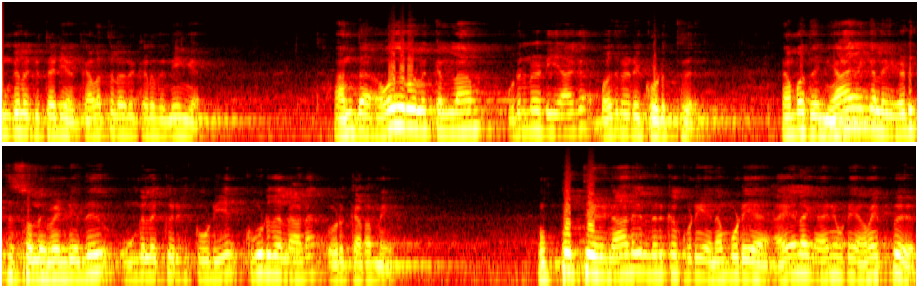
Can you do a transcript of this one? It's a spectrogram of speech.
உங்களுக்கு தெரியும் களத்தில் இருக்கிறது நீங்கள் அந்த அவதூறுகளுக்கெல்லாம் உடனடியாக பதிலடி கொடுத்து நமது நியாயங்களை எடுத்து சொல்ல வேண்டியது உங்களுக்கு இருக்கக்கூடிய கூடுதலான ஒரு கடமை. முப்பத்தி ஏழு நாடுகளில் இருக்கக்கூடிய நம்முடைய அயலக அணியுடைய அமைப்பு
